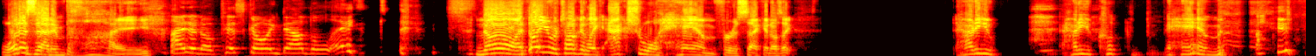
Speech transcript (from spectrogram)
what does that imply? I don't know, piss going down the leg. No, I thought you were talking like actual ham for a second. I was like, how do you how do you cook ham?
